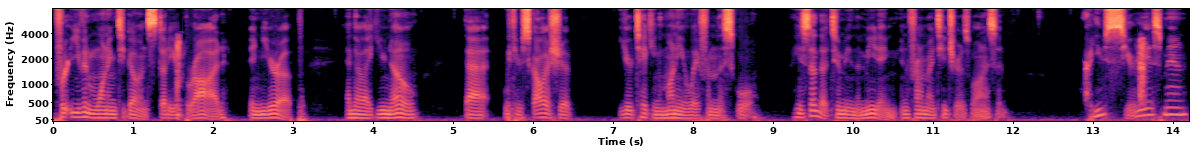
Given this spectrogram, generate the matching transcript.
for even wanting to go and study abroad in Europe. And they're like, you know that with your scholarship, you're taking money away from the school. He said that to me in the meeting in front of my teacher as well. And I said, Are you serious, man?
